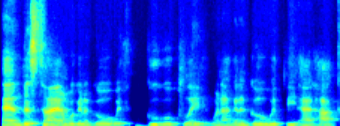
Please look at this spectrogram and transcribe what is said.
And this time we're gonna go with Google Play. We're not gonna go with the ad hoc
